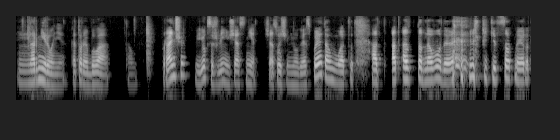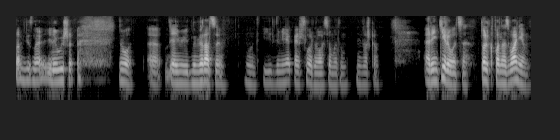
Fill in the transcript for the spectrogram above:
нормирования, которая была там, раньше, ее, к сожалению, сейчас нет. Сейчас очень много СП, там от, от, от, от 1 до 500, наверное, там, не знаю, или выше. Вот. Э, я имею в виду нумерацию. Вот. И для меня, конечно, сложно во всем этом немножко ориентироваться только по названиям.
